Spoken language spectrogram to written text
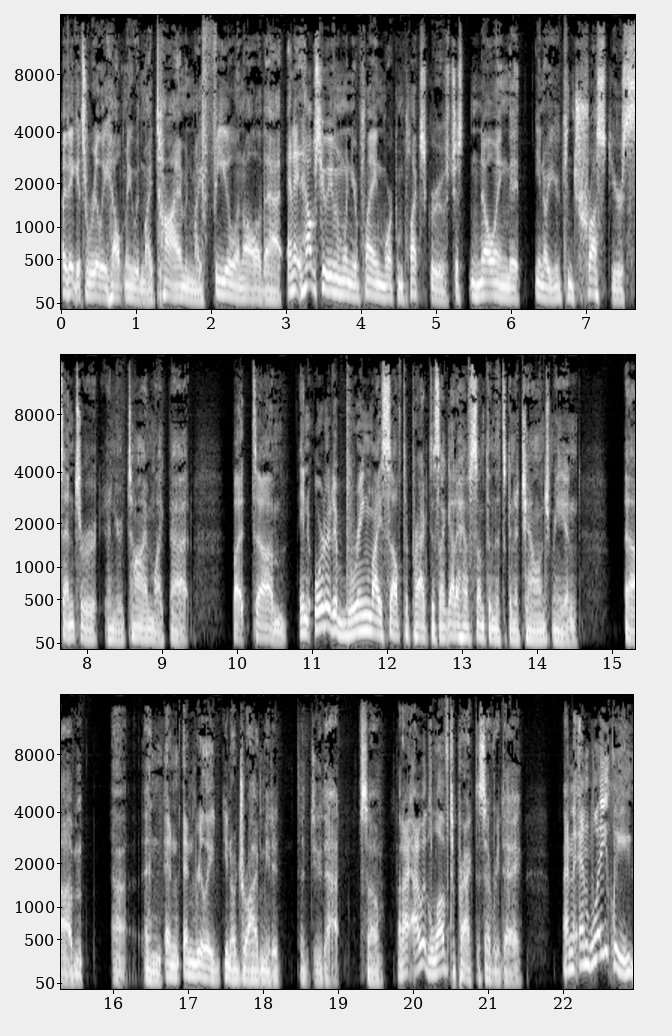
I think it's really helped me with my time and my feel and all of that. And it helps you even when you're playing more complex grooves, just knowing that, you know, you can trust your center and your time like that. But um, in order to bring myself to practice, I got to have something that's going to challenge me and, um, uh, and, and, and really, you know, drive me to, to do that. So, but I, I would love to practice every day. And and lately,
